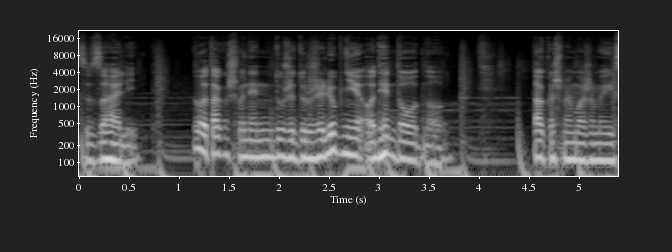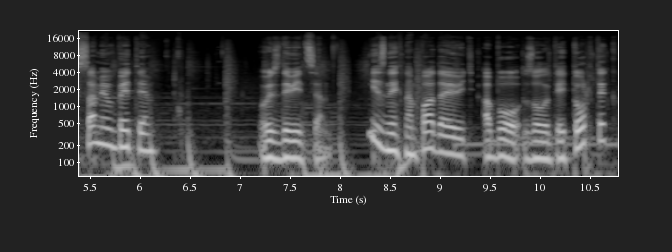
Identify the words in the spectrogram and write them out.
Це взагалі. Ну, а також вони не дуже дружелюбні один до одного. Також ми можемо їх самі вбити. Ось дивіться. І з них нам падають або золотий тортик,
